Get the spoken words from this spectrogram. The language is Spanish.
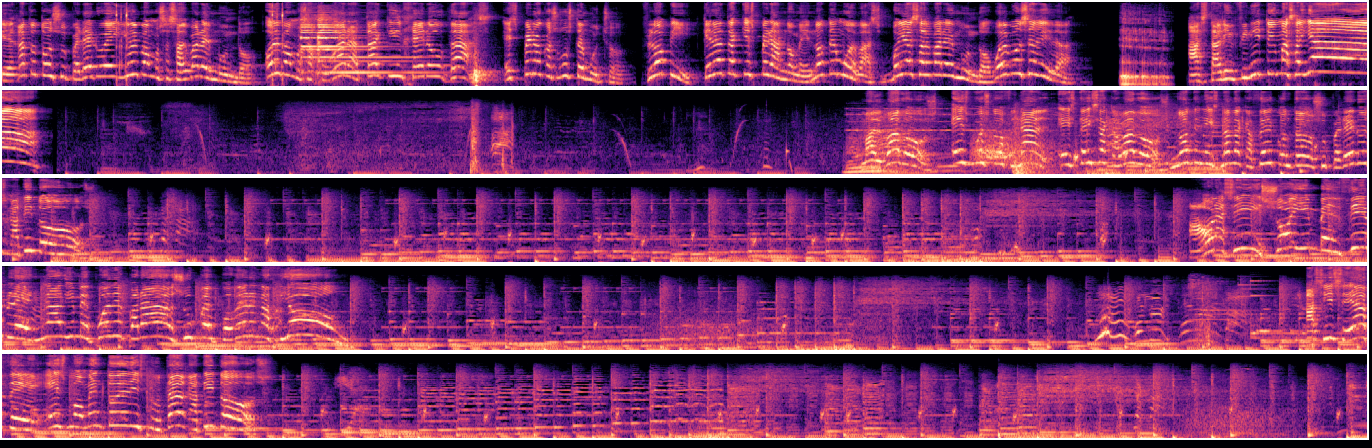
soy el gato ton superhéroe y hoy vamos a salvar el mundo. Hoy vamos a jugar a Attacking Hero Dash. Espero que os guste mucho. Floppy, quédate aquí esperándome, no te muevas. Voy a salvar el mundo, vuelvo enseguida. Hasta el infinito y más allá.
